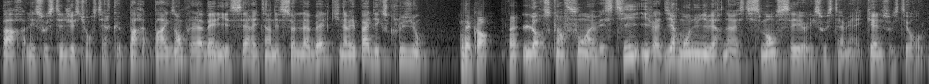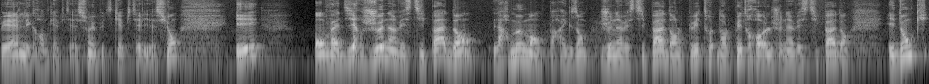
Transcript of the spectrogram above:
par les sociétés de gestion. C'est-à-dire que, par, par exemple, le label ISR était un des seuls labels qui n'avait pas d'exclusion. D'accord. Lorsqu'un fonds investit, il va dire mon univers d'investissement, c'est les sociétés américaines, les sociétés européennes, les grandes capitalisations, les petites capitalisations. Et on va dire je n'investis pas dans l'armement, par exemple. Je n'investis pas dans le, dans le pétrole, je n'investis pas dans. Et donc,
